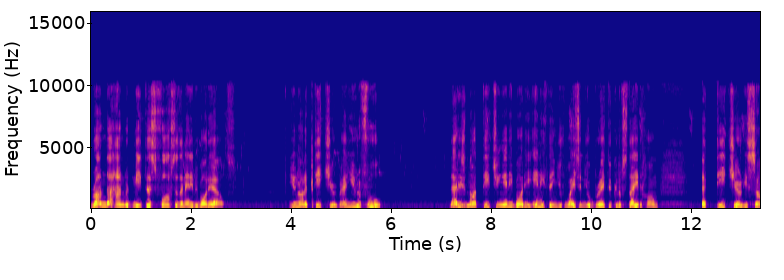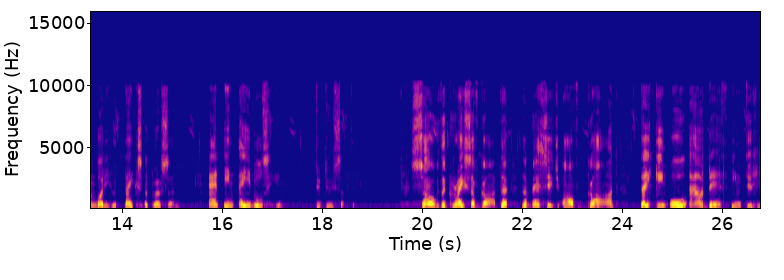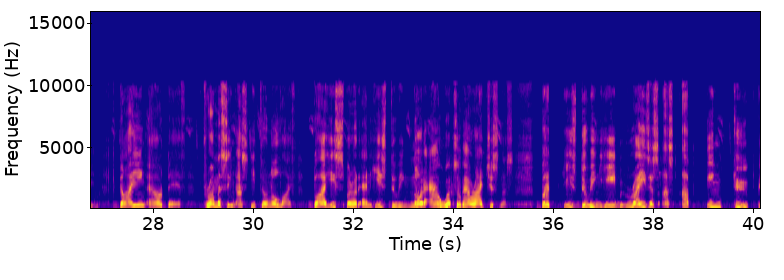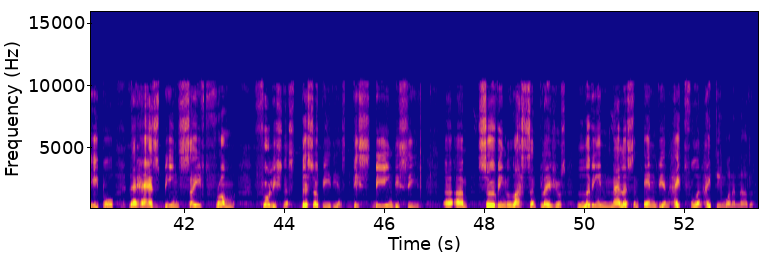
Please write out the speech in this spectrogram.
run the 100 meters faster than anybody else. You're not a teacher, man. You're a fool. That is not teaching anybody anything. You've wasted your breath. You could have stayed home. A teacher is somebody who takes a person and enables him to do something. So the grace of God, the, the message of God taking all our death into him, dying our death, promising us eternal life by His Spirit and His doing, not our works of our righteousness, but His doing. He raises us up into people that has been saved from foolishness, disobedience, dis- being deceived, uh, um, serving lusts and pleasures, living in malice and envy and hateful and hating one another.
